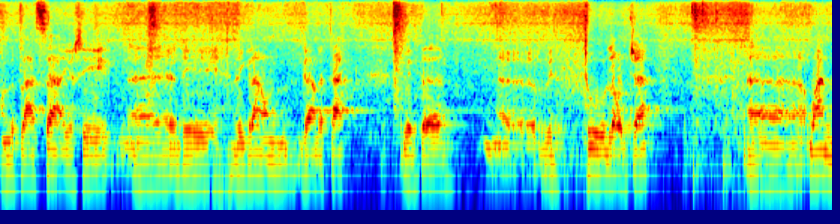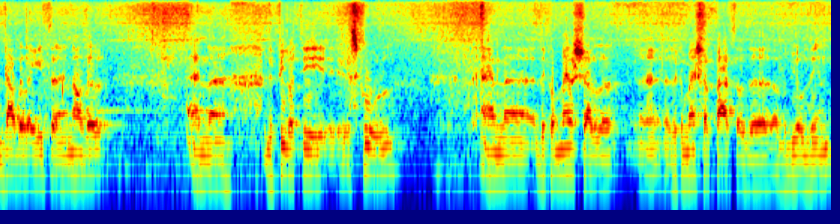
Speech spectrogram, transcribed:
on the plaza, you see uh, the, the ground, ground attack with, uh, with two loggia, uh, one double eight, another, and the Piloti school, and the commercial, the commercial part of the, of the building,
